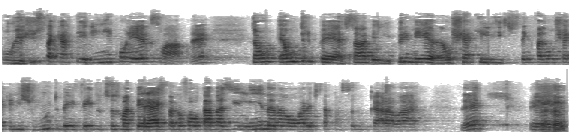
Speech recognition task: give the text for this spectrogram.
com registro da carteirinha com eles lá, né? Então, é um tripé, sabe? Ali. Primeiro, é um checklist. Você tem que fazer um checklist muito bem feito dos seus materiais para não faltar vaselina na hora de estar tá passando o cara lá. Né? É, uhum.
